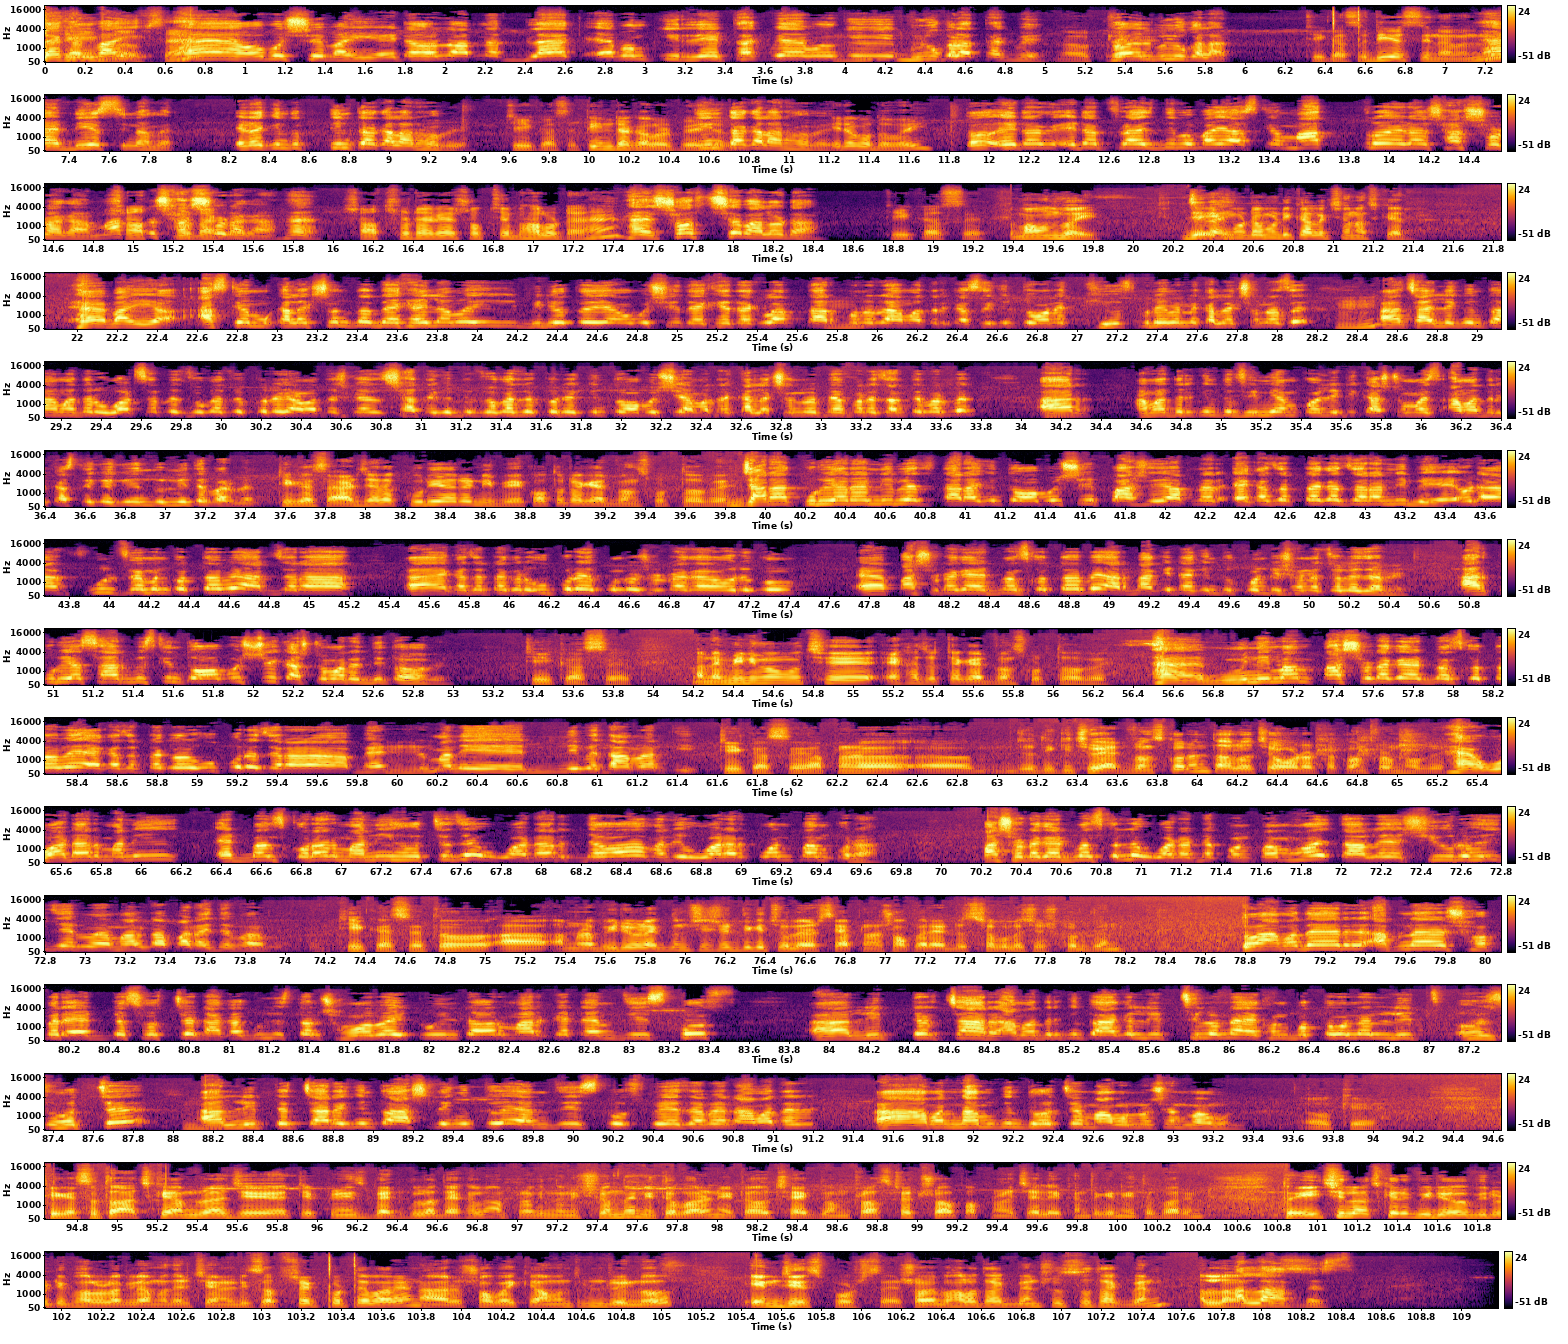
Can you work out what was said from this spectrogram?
দেখেন ভাই হ্যাঁ? হ্যাঁ অবশ্যই ভাই এটা হলো আপনার ব্ল্যাক এবং কি রেড থাকবে এবং কি ব্লু কালার থাকবে রয়্যাল ব্লু কালার ঠিক আছে ডিএসসি নামের না? হ্যাঁ ডিএসসি নামের। এটা কিন্তু তিনটা কালার হবে। ঠিক আছে তিনটা কালার পেয়ে তিনটা কালার হবে। এটা কত ভাই? তো এটা এটা প্রাইস দিব ভাই আজকে মাত্র এটা সাতশো টাকা মাত্র 700 সাতশো টাকা। হ্যাঁ। সাতশো টাকায় সবচেয়ে ভালোটা হ্যাঁ? হ্যাঁ সবচেয়ে ভালোটা। ঠিক আছে। মামুন ভাই জি ভাই। মোটামুটি কালেকশন আজকের? হ্যাঁ ভাই আজকে কালেকশন তো দেখাইলাম এই ভিডিওতে অবশ্যই দেখে দেখলাম তারপরে আমাদের কাছে কিন্তু অনেক হিউজ পরিমাণে কালেকশন আছে। আর চাইলে কিন্তু আমাদের হোয়াটসঅ্যাপে যোগাযোগ করে আমাদের সাথে কিন্তু যোগাযোগ করে কিন্তু অবশ্যই আমাদের কালেকশনের ব্যাপারে জানতে পারবেন। আর আমাদের কিন্তু প্রিমিয়াম কোয়ালিটি কাস্টমাইজ আমাদের কাছ থেকে কিন্তু নিতে পারবেন। ঠিক আছে আর যারা কুরিয়ারে নিবে কত টাকা অ্যাডভান্স করতে হবে? যারা কুরিয়ারে নিবে তারা কিন্তু অবশ্যই পাশে আপনার এক হাজার টাকা যারা নিবে ওটা ফুল পেমেন্ট করতে হবে। আর যারা এক হাজার টাকার উপরে পনেরোশো টাকা ওরকম পাঁচশো টাকা অ্যাডভান্স করতে হবে আর বাকিটা কিন্তু কন্ডিশনে চলে যাবে। আর কুরিয়ার সার্ভিস কিন্তু অবশ্যই কাস্টমারের দিতে হবে। ঠিক আছে। মানে মিনিমাম হচ্ছে এক হাজার টাকা অ্যাডভান্স করতে হবে। হ্যাঁ মিনিমাম পাঁচশো টাকা অ্যাডভান্স করতে হবে এক হাজার টাকার উপরে যারা ভ্যাট মানে নিবে দাম আর কি। ঠিক আছে। আপনারা যদি কিছু অ্যাডভান্স করেন তাহলে হচ্ছে অর্ডারটা কনফার্ম হবে। হ্যাঁ অর্ডার মানে অ্যাডভান্স করার মানে হচ্ছে যে অর্ডার দেওয়া মানে অর্ডার কনফার্ম করা। পাঁচশো টাকা অ্যাডভান্স করলে অর্ডারটা কনফার্ম হয় তাহলে শিওর হই যে মালটা পাঠাইতে পারব। ঠিক আছে তো আমরা ভিডিওর একদম শেষের দিকে চলে আসছি আপনারা শপের অ্যাড্রেসটা বলে শেষ করবেন। তো আমাদের আপনার শপের অ্যাড্রেস হচ্ছে ঢাকা গুলিস্তান সমবায় twin tower market MG sports লিফটের চার। আমাদের কিন্তু আগে লিফট ছিল না এখন বর্তমানে লিফট হচ্ছে। আর লিফটের চারে কিন্তু আসলে কিন্তু এমজি স্পোর্টস পেয়ে যাবেন। আমাদের আমার নাম কিন্তু হচ্ছে মামুন হোসেন মামুন। ওকে ঠিক আছে, তো আজকে আমরা যে টেপটেনিস ব্যাটগুলো দেখালাম, আপনারা কিন্তু নিঃসন্দেহে নিতে পারেন। এটা হচ্ছে একদম ট্রাস্টেড শপ আপনারা চাইলে এখান থেকে নিতে পারেন। তো এই ছিল আজকের ভিডিও ভিডিওটি ভালো লাগলে আমাদের চ্যানেলটি সাবস্ক্রাইব করতে পারেন। আর সবাইকে আমন্ত্রণ রইল এমজে স্পোর্টসে সবাই ভালো থাকবেন, সুস্থ থাকবেন। আল্লাহ আল্লাহ। হাফেজ।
